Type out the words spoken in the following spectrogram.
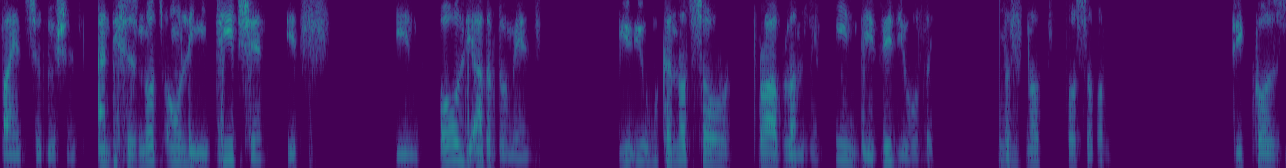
find solutions. And this is not only in teaching, it's in all the other domains. You, you cannot solve problems individually. Mm-hmm. That's not possible because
